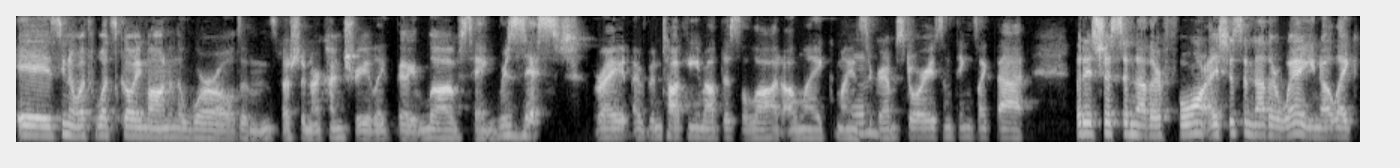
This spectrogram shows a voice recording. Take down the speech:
is, you know, with what's going on in the world and especially in our country, like they love saying resist, right? I've been talking about this a lot on like my. Instagram stories and things like that. But it's just another form, it's just another way, you know, like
